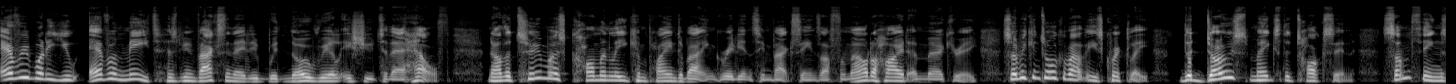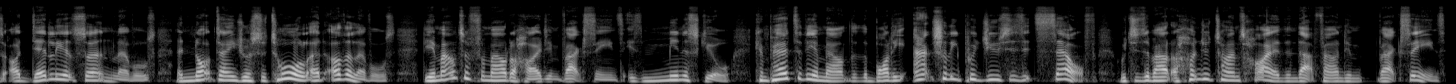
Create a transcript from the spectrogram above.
everybody you ever meet has been vaccinated with no real issue to their health. Now, the two most commonly complained about ingredients in vaccines are formaldehyde and mercury, so we can talk about these quickly. The dose makes the toxin. Some things are deadly at certain levels and not dangerous at all at other levels. The amount of formaldehyde in vaccines is minuscule compared to the amount that the body actually produces itself, which is about 100 times higher than that found in vaccines.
